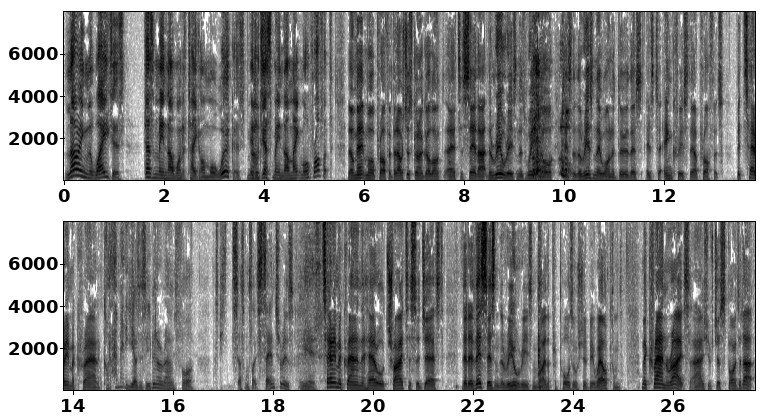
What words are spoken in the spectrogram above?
lowering the wages doesn't mean they'll want to take on more workers. It'll just mean they'll make more profit. They'll make more profit, but I was just going to go along uh, to say that the real reason, as we know, is that the reason they want to do this is to increase their profits. But Terry McCrann, God, how many years has he been around for? Must be almost like centuries. Yes. Terry McCrann in the Herald tried to suggest that uh, this isn't the real reason why the proposal should be welcomed. McCrann writes, as you've just pointed out,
